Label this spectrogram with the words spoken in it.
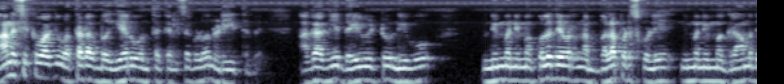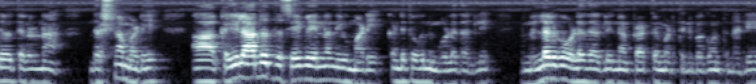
ಮಾನಸಿಕವಾಗಿ ಒತ್ತಡ ಬ ಏರುವಂಥ ಕೆಲಸಗಳು ನಡೆಯುತ್ತವೆ. ಹಾಗಾಗಿ ದಯವಿಟ್ಟು ನೀವು ನಿಮ್ಮ ನಿಮ್ಮ ಕುಲದೇವರನ್ನ ಬಲಪಡಿಸ್ಕೊಳ್ಳಿ, ನಿಮ್ಮ ನಿಮ್ಮ ಗ್ರಾಮ ದೇವತೆಗಳನ್ನ ದರ್ಶನ ಮಾಡಿ, ಆ ಕೈಲಾದದ್ದು ಸೇವೆಯನ್ನು ನೀವು ಮಾಡಿ, ಖಂಡಿತವಾಗಿ ನಿಮ್ಗೆ ಒಳ್ಳೆಯದಾಗಲಿ ನಿಮ್ಮೆಲ್ಲರಿಗೂ ಒಳ್ಳೆಯದಾಗಲಿ ನಾನು ಪ್ರಾರ್ಥನೆ ಮಾಡ್ತೀನಿ ಭಗವಂತನಲ್ಲಿ.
